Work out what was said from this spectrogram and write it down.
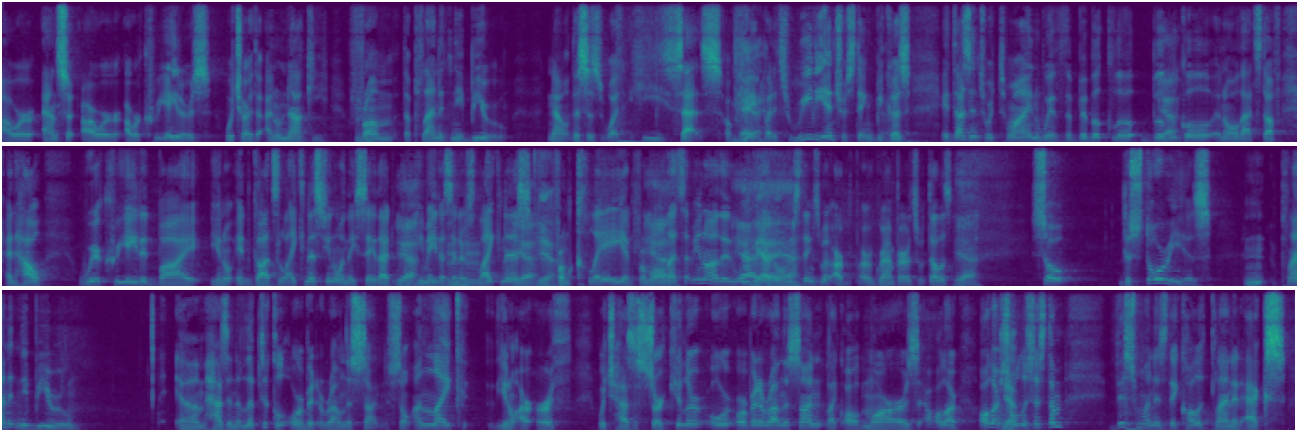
our answer, our our creators, which are the Anunnaki from the planet Nibiru. Now, this is what he says, okay? Yeah. But it's really interesting because it does intertwine with the biblical, biblical, and all that stuff, and how we're created by, you know, in God's likeness. You know, when they say that Yeah. He made us in His mm-hmm. likeness, Yeah. Yeah. from clay and from all that stuff. You know, the, Yeah, we had yeah, all yeah. these things, but our, our grandparents would tell us. Yeah. So the story is N- planet Nibiru um, has an elliptical orbit around the sun. So unlike you know our Earth, which has a circular or- orbit around the sun, like all Mars, all our all our Yeah. solar system, this one is they call it Planet X.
